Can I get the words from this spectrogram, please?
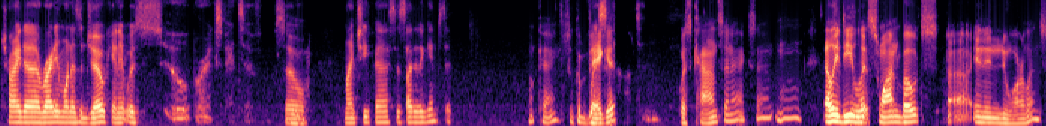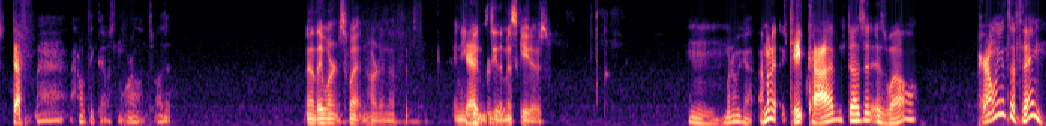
Tried to write in one as a joke, and it was super expensive. So my cheap ass decided against it. okay, so could Vegas, Wisconsin. Wisconsin accent. Mm. LED lit swan boats uh, in in New Orleans. Def, I don't think that was New Orleans, was it? No, they weren't sweating hard enough, and you Yeah, couldn't see the mosquitoes. Hmm, what do we got? I'm gonna Cape Cod does it as well. Apparently, it's a thing.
